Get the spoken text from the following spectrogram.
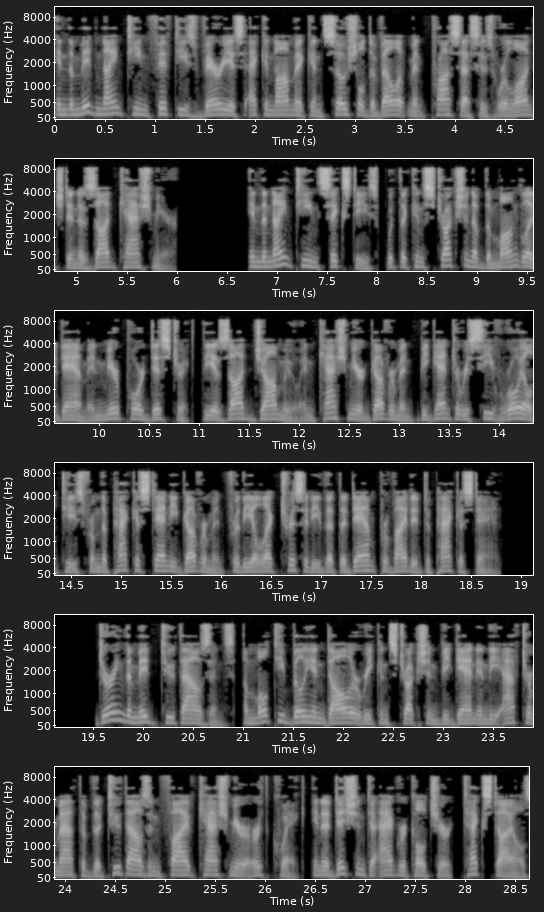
In the mid-1950s various economic and social development processes were launched in Azad Kashmir. In the 1960s, with the construction of the Mangla Dam in Mirpur district, the Azad Jammu and Kashmir government began to receive royalties from the Pakistani government for the electricity that the dam provided to Pakistan. During the mid-2000s, a multi-billion dollar reconstruction began in the aftermath of the 2005 Kashmir earthquake. In addition to agriculture, textiles,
